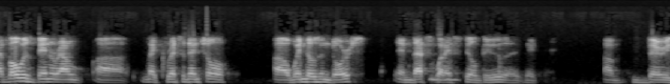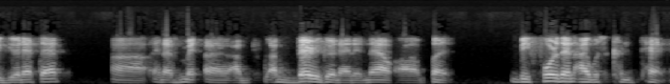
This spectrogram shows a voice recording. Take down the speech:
I've always been around uh, like residential uh, windows and doors, and that's what I mm-hmm. still do. Like, I'm very good at that uh, and I've met, uh, I'm I'm very good at it now. Uh, but before then, I was content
